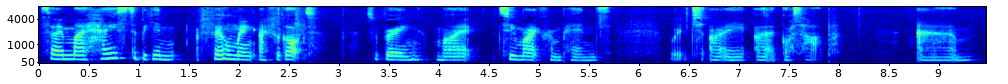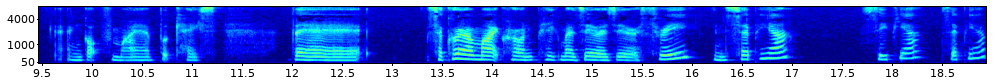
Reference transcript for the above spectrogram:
So in my haste to begin filming, I forgot to bring my two micron pens, which I uh, got up um, and got from my uh, bookcase. They're Sakura Micron Pigma 003 in sepia, sepia, sepia,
